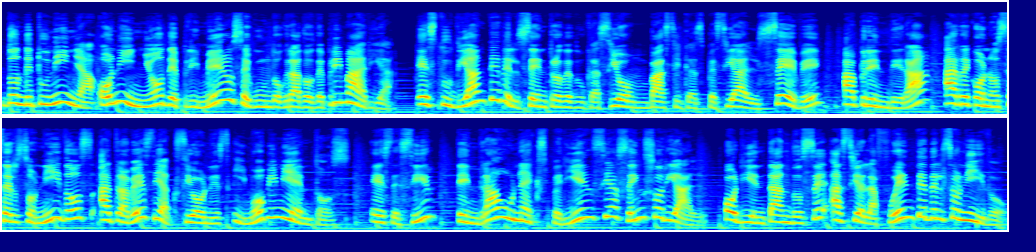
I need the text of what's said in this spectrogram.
Donde tu niña o niño de primero o segundo grado de primaria estudiante del Centro de Educación Básica Especial CEBE, aprenderá a reconocer sonidos a través de acciones y movimientos, es decir, tendrá una experiencia sensorial, orientándose hacia la fuente del sonido,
